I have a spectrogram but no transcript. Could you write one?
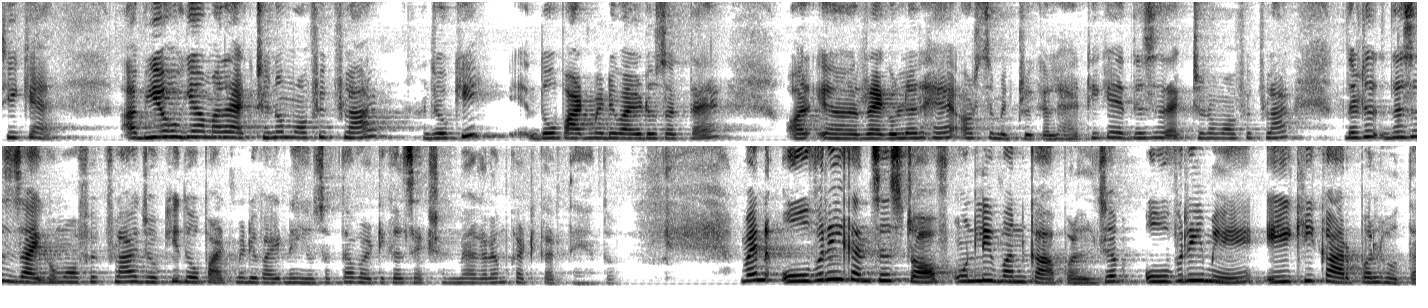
ठीक है अब ये हो गया हमारा एक्टिनोमॉर्फिक फ्लावर जो कि दो पार्ट में डिवाइड हो सकता है और रेगुलर है और सिमेट्रिकल है ठीक है this is actinomorphic flower that is this is zygomorphic flower जो कि दो पार्ट में डिवाइड नहीं हो सकता वर्टिकल सेक्शन में अगर हम कट करते हैं तो when ovary consist of only one carpel जब ओवरी में एक ही कार्पल होता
